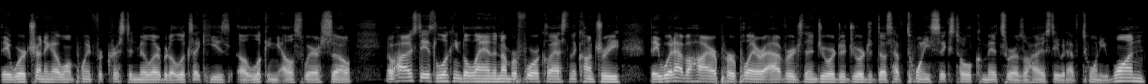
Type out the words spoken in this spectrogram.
They were trending at one point for Christen Miller, but it looks like he's uh, looking elsewhere. So Ohio State's looking to land the number four class in the country. They would have a higher per player average than Georgia. Georgia does have 26 total commits, whereas Ohio State would have 21.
